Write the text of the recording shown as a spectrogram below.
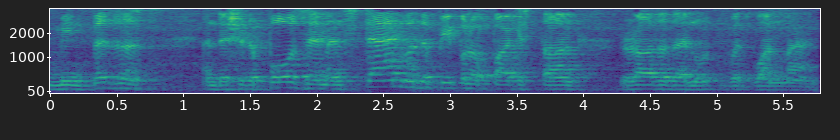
mean business and they should oppose him and stand with the people of Pakistan rather than with one man.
